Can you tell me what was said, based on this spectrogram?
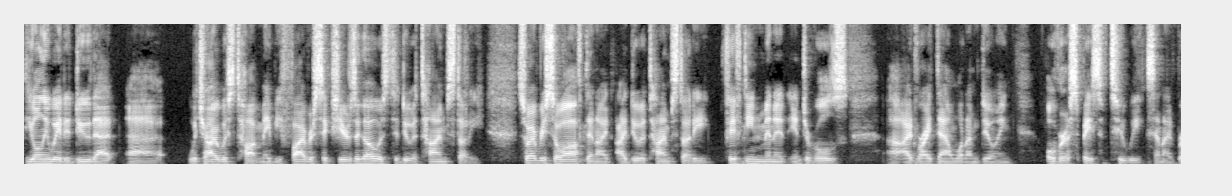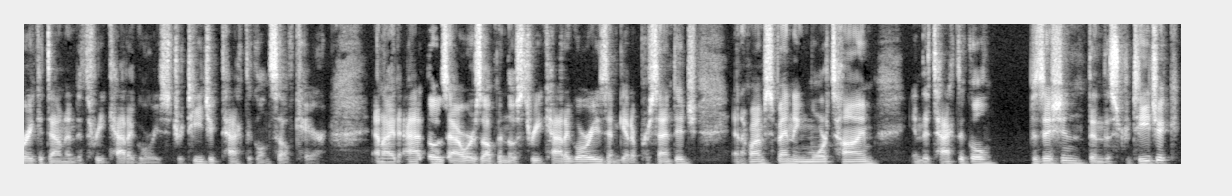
the only way to do that uh, which I was taught maybe five or six years ago, is to do a time study. So every so often, I, I do a time study, 15 minute intervals. Uh, I'd write down what I'm doing over a space of two weeks, and I'd break it down into three categories strategic, tactical, and self care. And I'd add those hours up in those three categories and get a percentage. And if I'm spending more time in the tactical position than the strategic,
